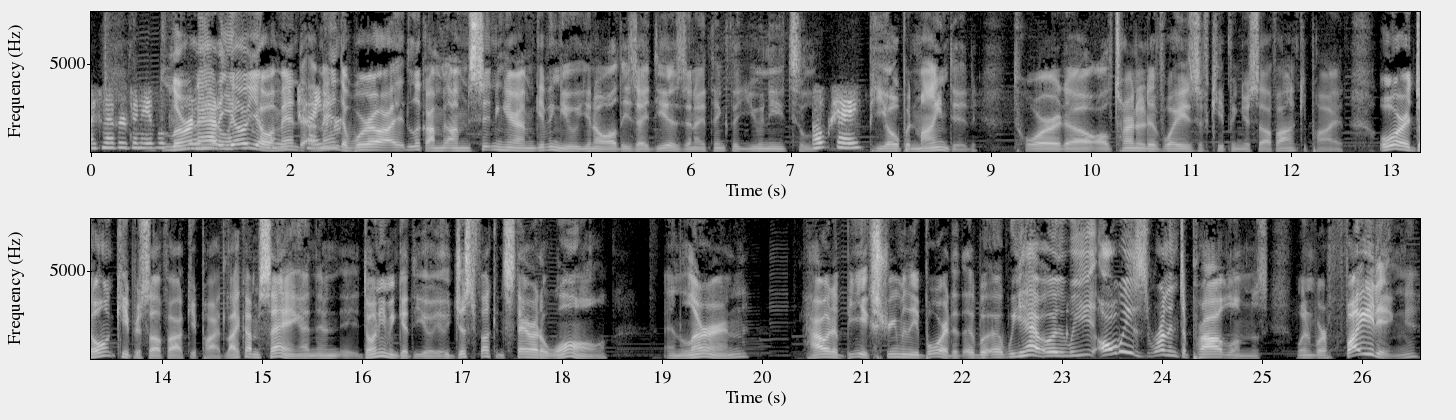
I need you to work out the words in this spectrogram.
I've never been able to Learn how to yo-yo. Amanda. Amanda, we're uh, look. I'm I'm sitting here. I'm giving you, you know, all these ideas, and I think that you need to Okay. be open-minded toward uh, alternative ways of keeping yourself occupied, or don't keep yourself occupied. Like I'm saying, and then don't even get the yo-yo. Just fucking stare at a wall and learn how to be extremely bored. Uh, uh, We have we always run into problems when we're fighting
